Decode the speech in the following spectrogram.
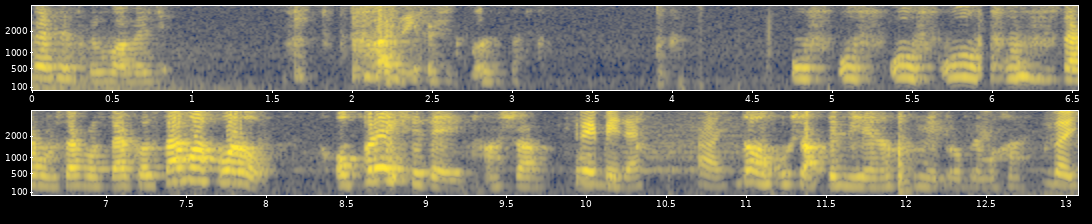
Găsesc că nu va merge. Hai că și cu ăsta. Uf, uf, uf, uf, uf, stai acolo, stai acolo, stai acolo, stai mă acolo! Oprește-te! Așa. Trei bine. Hai, Dă-mi cu șapte bine, nu, nu-i problemă, hai. doi.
